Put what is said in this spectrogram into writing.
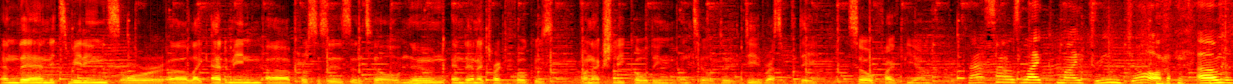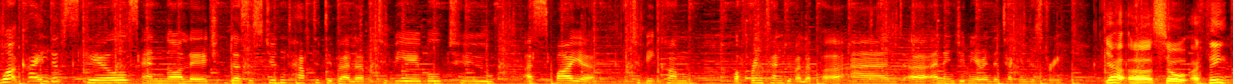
and then it's meetings or uh, like admin uh, processes until noon, and then I try to focus on actually coding until the, the rest of the day, so 5 p.m. That sounds like my dream job. um, what kind of skills and knowledge does a student have to develop to be able to aspire to become a front-end developer and uh, an engineer in the tech industry? Yeah, uh, so I think,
